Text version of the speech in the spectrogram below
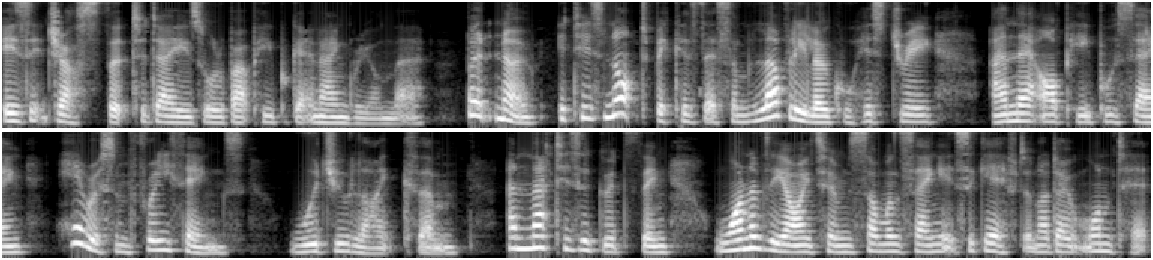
is it just that today is all about people getting angry on there? But no, it is not because there's some lovely local history and there are people saying, here are some free things. Would you like them? And that is a good thing. One of the items, someone saying it's a gift and I don't want it.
